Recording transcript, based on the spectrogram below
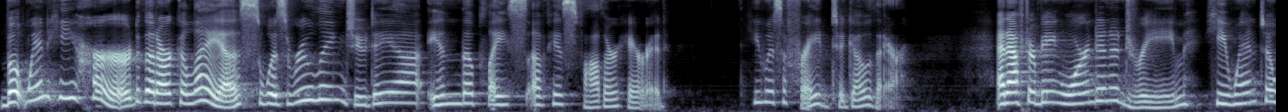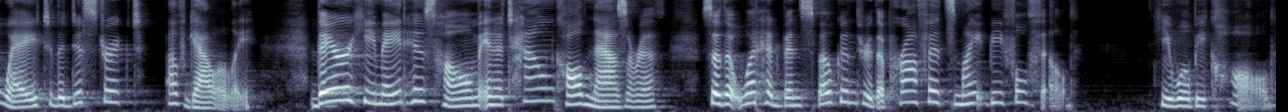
But when he heard that Archelaus was ruling Judea in the place of his father Herod, he was afraid to go there. And after being warned in a dream, he went away to the district of Galilee. There he made his home in a town called Nazareth, so that what had been spoken through the prophets might be fulfilled. He will be called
